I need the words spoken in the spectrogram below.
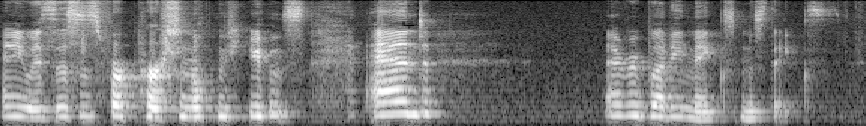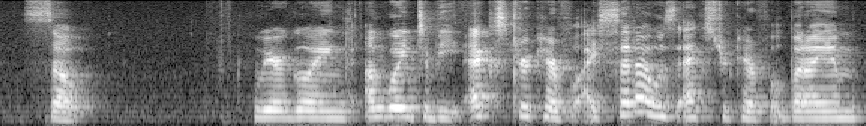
anyways, this is for personal use and everybody makes mistakes. So we are going, I'm going to be extra careful. I said I was extra careful, but I am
